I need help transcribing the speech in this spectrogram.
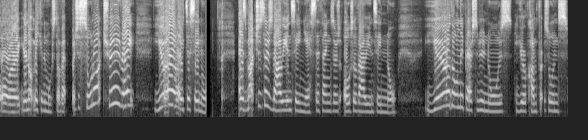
or you're not making the most of it, which is so not true, right? You are allowed to say no. As much as there's value in saying yes to things, there's also value in saying no. You're the only person who knows your comfort zones.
